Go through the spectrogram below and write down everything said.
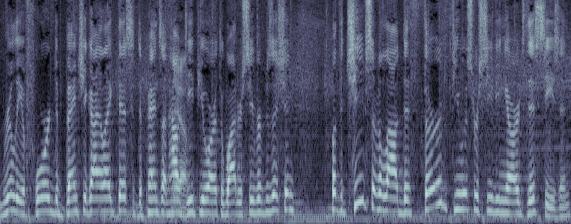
really afford to bench a guy like this. It depends on how Yeah. deep you are at the wide receiver position. But the Chiefs have allowed the third fewest receiving yards this season,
